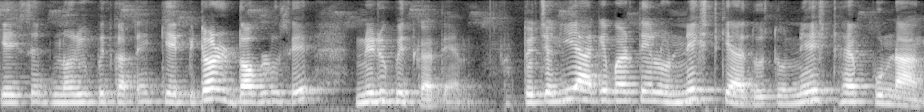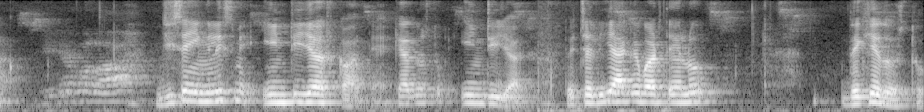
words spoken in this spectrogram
कैसे निरूपित करते हैं, कैपिटल डब्लू से निरूपित करते हैं। तो चलिए आगे बढ़ते हैं। लोग नेक्स्ट क्या है दोस्तों? नेक्स्ट है पूर्णांक, जिसे इंग्लिश में इंटीजर कहते हैं। क्या दोस्तों? इंटीजर तो चलिए आगे बढ़ते हैं। लोग देखिए दोस्तों,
